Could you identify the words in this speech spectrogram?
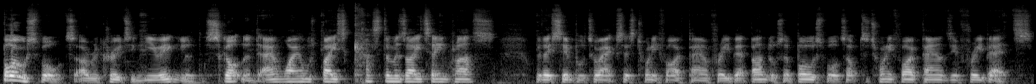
Boyle Sports are recruiting New England, Scotland, and Wales based customers 18 plus with a simple to access £25 free bet bundle. So Boyle Sports up to £25 in free bets.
